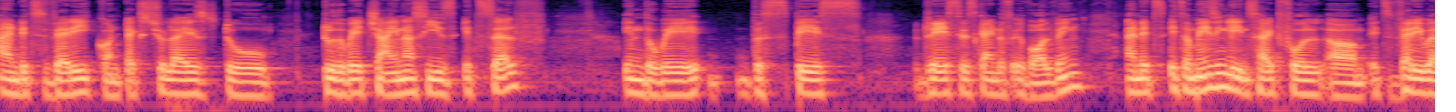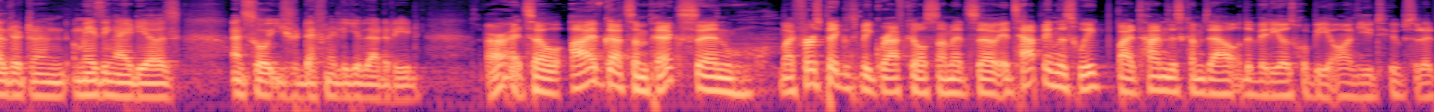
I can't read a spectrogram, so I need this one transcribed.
and it's very contextualized to, to the way China sees itself in the way the space race is kind of evolving and it's it's amazingly insightful um, it's very well written amazing ideas and so you should definitely give that a read All right, so I've got some picks, and my first pick is going to be GraphQL Summit. So it's happening this week. By the time this comes out, the videos will be on YouTube. So to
